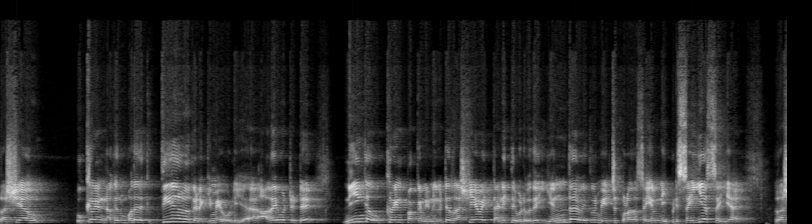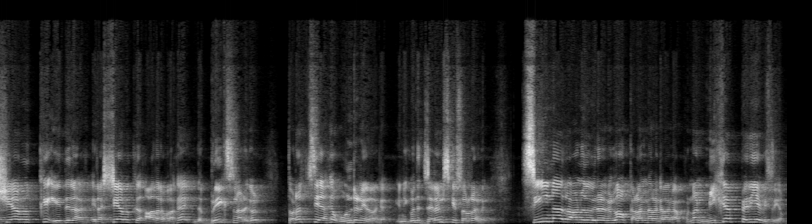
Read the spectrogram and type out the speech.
ரஷ்யாவும் உக்ரைன் நகரும் போது அதுக்கு தீர்வு கிடைக்குமே ஒழிய அதை விட்டுட்டு நீங்கள் உக்ரைன் பக்கம் நின்றுக்கிட்டு ரஷ்யாவை தனித்து விடுவது எந்த விதத்திலும் ஏற்றுக்கொள்ளாத செயல். நீ இப்படி செய்ய செய்ய ரஷ்யாவுக்கு எதிராக ரஷ்யாவுக்கு ஆதரவாக இந்த பிரிக்ஸ் நாடுகள் தொடர்ச்சியாக ஒன்றிணைறாங்க இன்னைக்கு வந்து ஜெலன்ஸ்கி சொல்றாரு சீன ராணுவ வீரர்கள்லாம் களம் இறங்குறாங்க அப்படின்னா மிகப்பெரிய விஷயம்.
